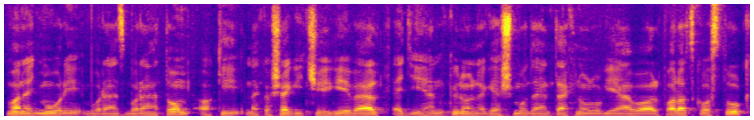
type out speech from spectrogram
Van egy Móri borász barátom, akinek a segítségével egy ilyen különleges modern technológiával palackoztuk,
